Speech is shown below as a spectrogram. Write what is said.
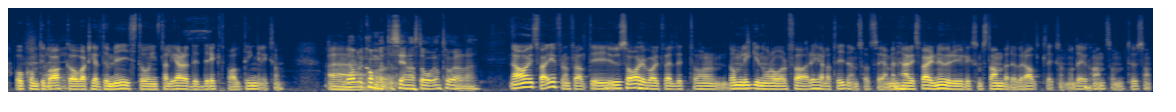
Och kom tillbaka och varit helt amazed och installerade direkt på allting liksom. Det har väl kommit de senaste åren tror jag. Där. Ja, i Sverige framförallt. I. USA har det varit väldigt, de ligger några år före hela tiden så att säga. Men här i Sverige nu är det ju liksom standard överallt liksom. Och det är skönt som tusan.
